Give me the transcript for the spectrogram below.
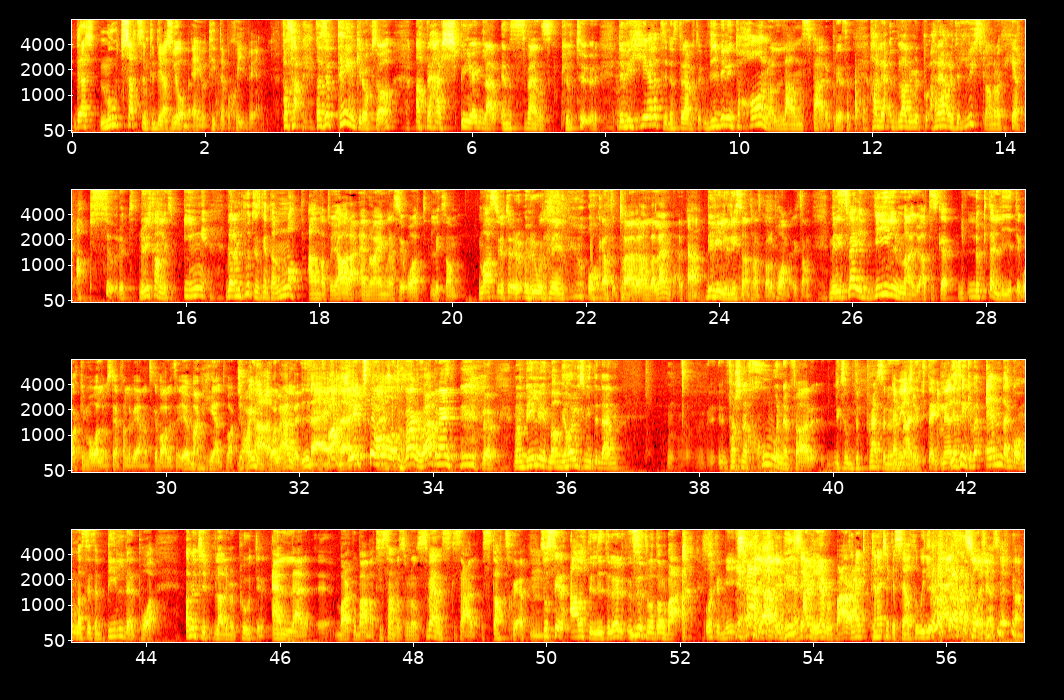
Deras, motsatsen till deras jobb är ju att titta på skid-VM. Fast, fast jag tänker också att det här speglar en svensk kultur. Där vi hela tiden strävar efter, vi vill inte ha några landsfärder på det sättet. Hade, Vladimir, hade det här varit i Ryssland hade det varit helt absurt. Ryssland har liksom inget, Vladimir Putin ska inte ha något annat att göra än att ägna sig åt liksom massutrotning och att ta över andra länder. Ja. Det vill ju ryssarna att han ska hålla på med liksom. Men i Sverige vill man ju att det ska lukta lite guacamole om Stefan Löfven. Att det ska vara lite så här, jag är bara helt. Jag har ingen Ja. koll heller. Shit, what the fuck is happening? Man vill ju, man, vi har liksom inte den fascinationen för liksom the president of the United States. Jag, jag- tänker varenda gång man ser så här bilder på Ja men typ Vladimir Putin eller eh, Barack Obama tillsammans med någon svensk så här, statschef Så ser alltid lite löjligt ut. Som att de bara Look at me. Ja, det är- I'm here with Can I, Barack. can I take a selfie with you guys? Så känns det. Ja.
